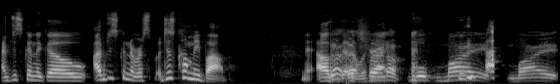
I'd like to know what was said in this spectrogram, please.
I'm just gonna go. I'm just gonna respond. Just call me Bob. I'll no, that's fair that. enough. Well, my my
